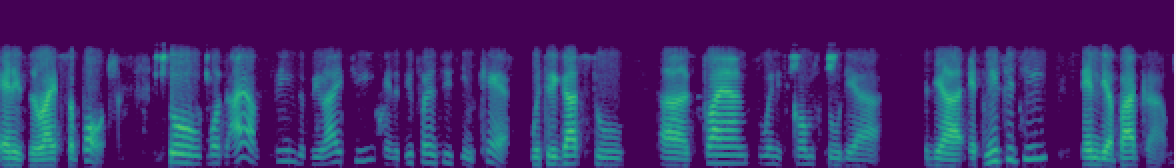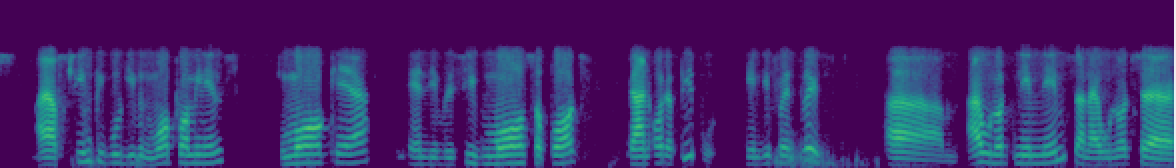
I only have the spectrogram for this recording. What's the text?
and it's the right support. So, but I have seen the variety and the differences in care with regards to uh, clients when it comes to their their ethnicity and their backgrounds. I have seen people given more prominence, more care, and they've received more support than other people in different places. Um, I will not name names, and I will not, uh,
